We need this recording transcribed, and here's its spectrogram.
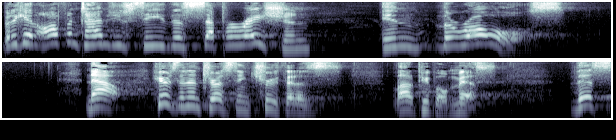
But again, oftentimes you see this separation in the roles. Now, here's an interesting truth that is, a lot of people miss. This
